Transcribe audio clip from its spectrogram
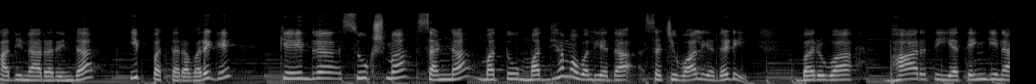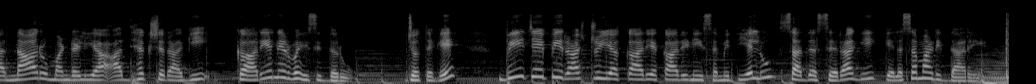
ಹದಿನಾರರಿಂದ ಇಪ್ಪತ್ತರವರೆಗೆ ಕೇಂದ್ರ ಸೂಕ್ಷ್ಮ, ಸಣ್ಣ ಮತ್ತು ಮಧ್ಯಮ ವಲಯದ ಸಚಿವಾಲಯದಡಿ ಬರುವ ಭಾರತೀಯ ತೆಂಗಿನ ನಾರು ಮಂಡಳಿಯ ಅಧ್ಯಕ್ಷರಾಗಿ ಕಾರ್ಯನಿರ್ವಹಿಸಿದ್ದರು. ಜೊತೆಗೆ ಬಿಜೆಪಿ ರಾಷ್ಟ್ರೀಯ ಕಾರ್ಯಕಾರಿಣಿ ಸಮಿತಿಯಲ್ಲೂ ಸದಸ್ಯರಾಗಿ ಕೆಲಸ ಮಾಡಿದ್ದಾರೆ.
